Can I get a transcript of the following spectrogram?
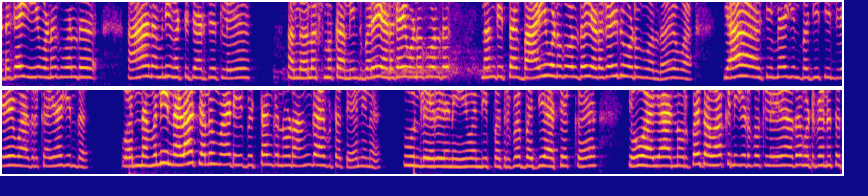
ಎಡಗೈ ಒಣಗವಲ್ದ. ಆ, ನಮ್ನಿ ಹೊಟ್ಟಿ ಜಾಡ್ಸೈತ್ಲೆ. ಅಲ್ಲ ಲಕ್ಷ್ಮಕ್ಕ, ನಿಂದ ಬರೀ ಎಡಗೈ ಒಣಗವಲ್ದ. ನಂದಿತ್ತಾಗ ಬಾಯಿ ಒಣಗವಲ್ದ, ಎಡಗೈದು ಒಣಗವಲ್ದ, ಯವ್ವ. ಯಾ ಸಿಮ್ಯಾಗಿನ ಬಜಿ ತಿಂದ್ವಿ ಅದ್ರ ಕೈಯಾಗಿಂದ. ಒಂದ್ ನಮನಿ ನಳ ಚಾಲು ಮಾಡಿ ಬಿಟ್ಟಂಗ ನೋಡು, ಹಂಗ ಆಗ್ಬಿಟ್ಟತೆ ನೀನು ಹ್ಞೂನ್ಲೇ ರೇಣಿ, ಒಂದ್ ಇಪ್ಪತ್ತು ರೂಪಾಯಿ ಬಜ್ಜಿ ಆಸೆಕ್ಕ ಯವ್ವ ಎರಡ್ ನೂರು ರೂಪಾಯಿ ದವಾಖಾನಿಗೆ ಇಡ್ಬೇಕ್ಲೆ, ಅದ ಹೊಟ್ಟೆ ನನಗೆ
